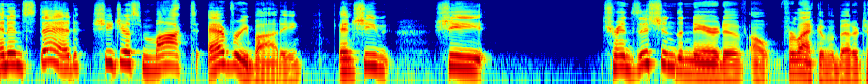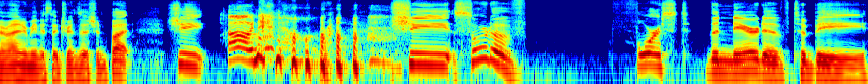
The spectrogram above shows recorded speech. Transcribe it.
And instead, she just mocked everybody and she she transitioned the narrative. Oh, for lack of a better term, I didn't mean to say transition, but she Oh no. she sort of forced the narrative to be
